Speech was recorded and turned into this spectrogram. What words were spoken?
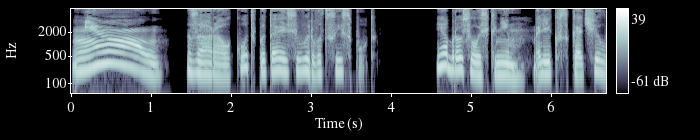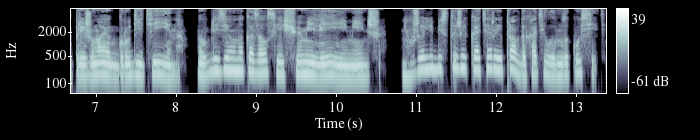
«Мяу!» — заорал кот, пытаясь вырваться из пут. Я бросилась к ним. Лик вскочил, прижимая к груди Тиина. Вблизи он оказался еще милее и меньше. Неужели бесстыжий котяра и правда хотел им закусить?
